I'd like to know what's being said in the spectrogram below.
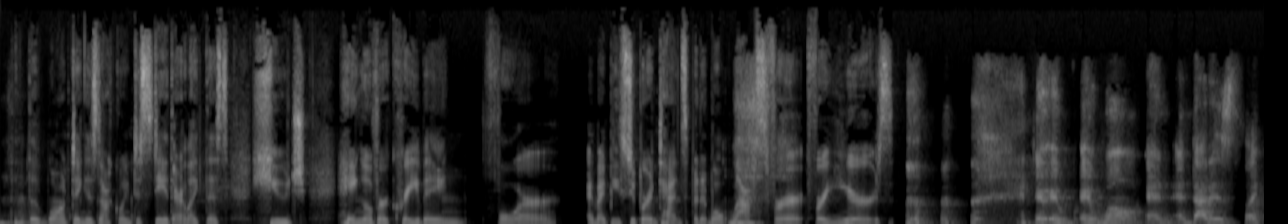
Mm-hmm. The wanting is not going to stay there like this huge hangover craving for it might be super intense but it won't last for for years it, it, it won't and and that is like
